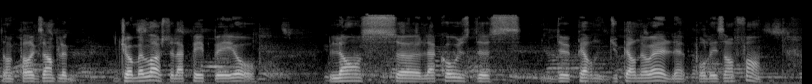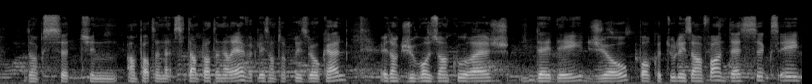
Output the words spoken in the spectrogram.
Donc, par exemple, Joe Meloche de la PPO lance la cause du Père Noël pour les enfants. Donc, c'est en partenariat avec les entreprises locales. Et donc, je vous encourage d'aider Joe pour que tous les enfants d'Essex aient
